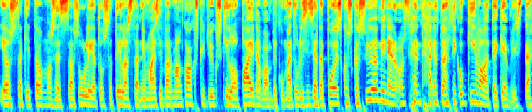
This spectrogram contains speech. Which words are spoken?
jossakin tuommoisessa suljetussa tilassa, niin mä olisin varmaan 21 kiloa painavampi, kun mä tulisin sieltä pois, koska syöminen on sentään jotain niin kuin kivaa tekemistä.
